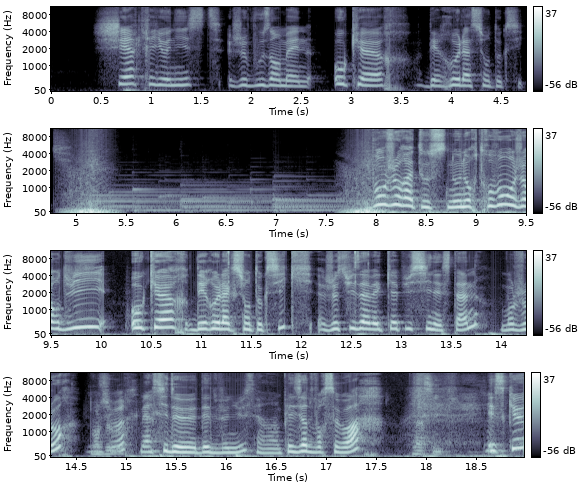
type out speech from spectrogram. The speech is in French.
Cher crayonniste, je vous emmène au cœur des relations toxiques. Bonjour à tous, nous nous retrouvons aujourd'hui au cœur des relations toxiques. Je suis avec Capucine et Stan. Bonjour. Bonjour. Merci d'être venu, c'est un plaisir de vous recevoir. Merci. Est-ce que,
